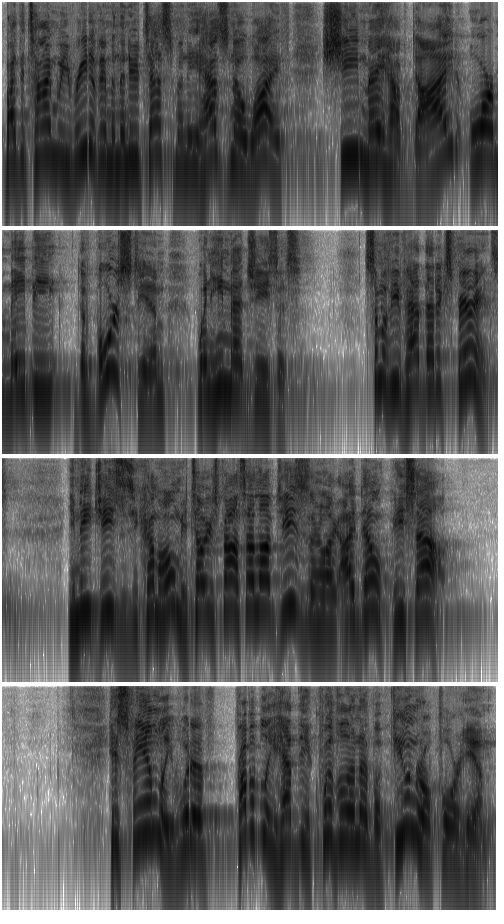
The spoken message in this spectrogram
By the time we read of him in the New Testament, he has no wife. She may have died or maybe divorced him when he met Jesus. Some of you have had that experience. You meet Jesus, you come home, you tell your spouse, I love Jesus, and they're like, I don't, peace out. His family would have probably had the equivalent of a funeral for him.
